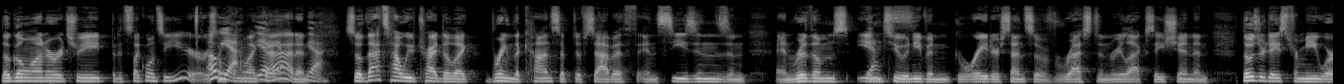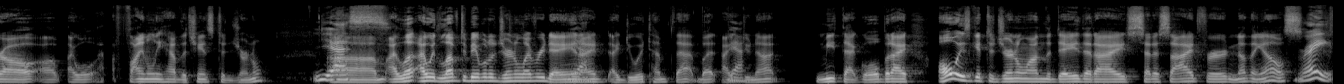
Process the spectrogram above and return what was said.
they'll go on a retreat, but it's like once a year or Oh, something yeah, like yeah, yeah, that, and yeah. so that's how we've tried to like bring the concept of Sabbath and seasons and and rhythms into Yes. an even greater sense of rest and relaxation. And those are days for me where I'll, I'll I will finally have the chance to journal. yes, Um, I lo- I would love to be able to journal every day, and I I do attempt that, but I Yeah. do not meet that goal. But I always get to journal on the day that I set aside for nothing else. right.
